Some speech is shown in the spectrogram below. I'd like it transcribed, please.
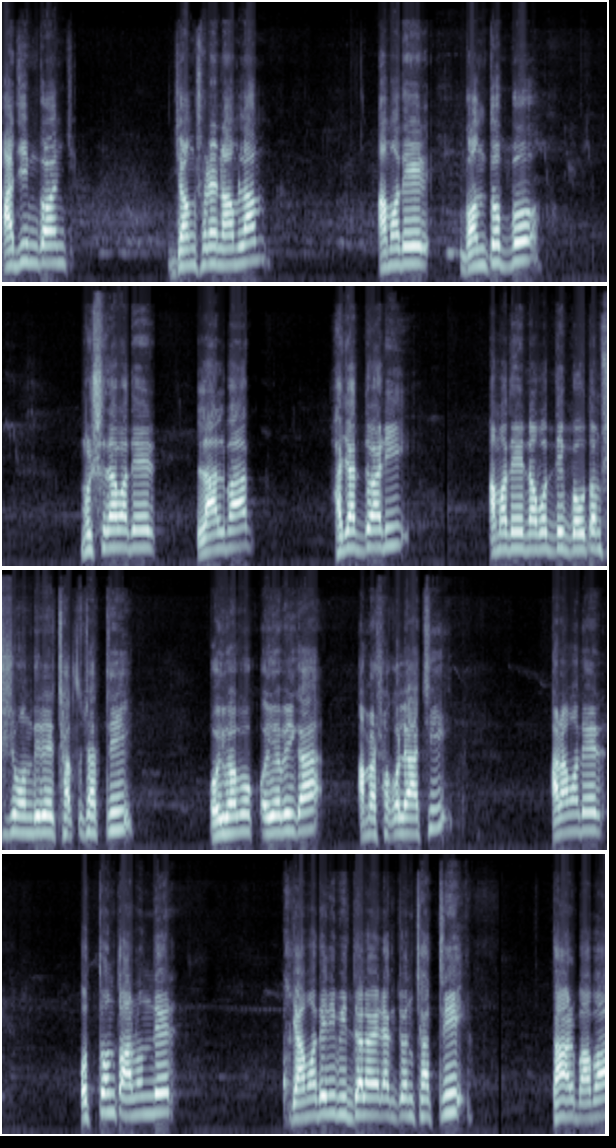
আজিমগঞ্জ জংশনে নামলাম। আমাদের গন্তব্য মুর্শিদাবাদের লালবাগ, হাজারদুয়ারি, আমাদের নবদ্বীপ গৌতম শিশু মন্দিরের ছাত্রছাত্রী, অভিভাবক, অভিভাবিকা, আমরা সকলে আছি। আর আমাদের অত্যন্ত আনন্দের যে আমাদেরই বিদ্যালয়ের একজন ছাত্রী, তার বাবা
